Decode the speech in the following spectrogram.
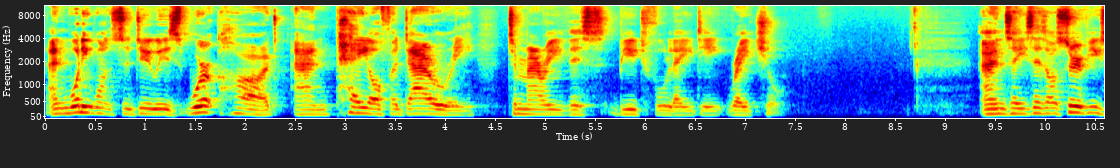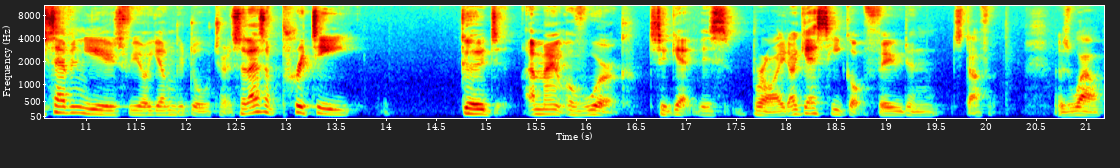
And what he wants to do is work hard and pay off a dowry to marry this beautiful lady, Rachel. And so he says, I'll serve you seven years for your younger daughter. So that's a pretty good amount of work to get this bride. I guess he got food and stuff as well.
